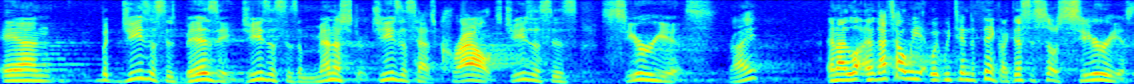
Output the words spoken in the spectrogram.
And but Jesus is busy. Jesus is a minister. Jesus has crowds. Jesus is serious, right? And I lo- that's how we, we tend to think. Like, this is so serious.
